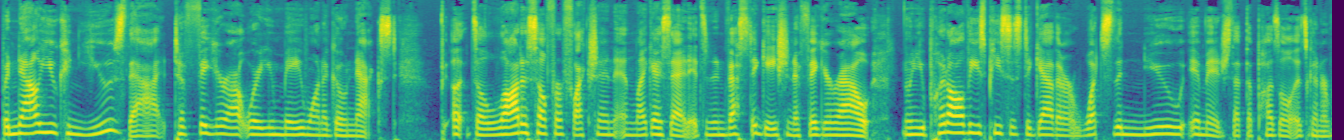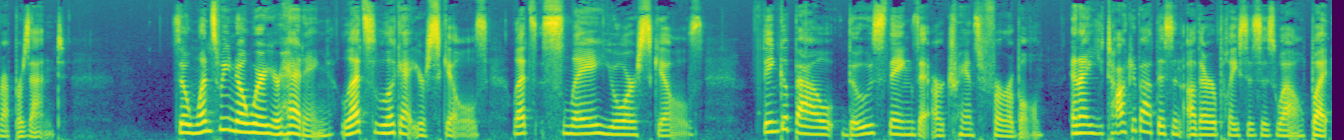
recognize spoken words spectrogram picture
but now you can use that to figure out where you may want to go next Uh, it's a lot of self reflection. And like I said, it's an investigation to figure out when you put all these pieces together, what's the new image that the puzzle is going to represent. So once we know where you're heading, let's look at your skills. Let's slay your skills. Think about those things that are transferable. And I talked about this in other places as well, but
